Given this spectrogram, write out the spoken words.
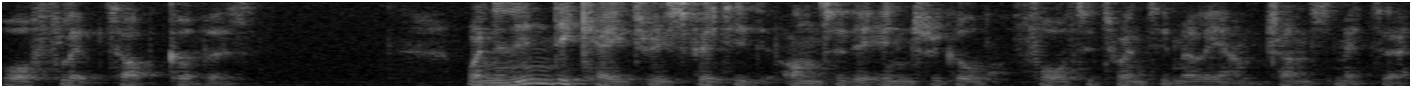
or flip top covers. When an indicator is fitted onto the integral 4 to 20 milliamp transmitter,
